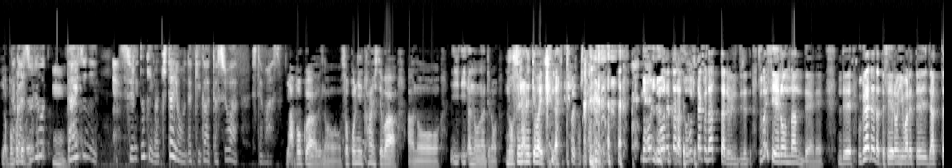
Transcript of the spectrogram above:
いや、だ僕でも、からそれをうん。大事にする時が来たような気が私はしてます。いや、僕は、あの、そこに関しては、あの、い、あの、なんていうの、乗せられてはいけないって。そう言われたらそうしたくなったり、すごい正論なんだよね。で、ウクライナだって正論言われてやった、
